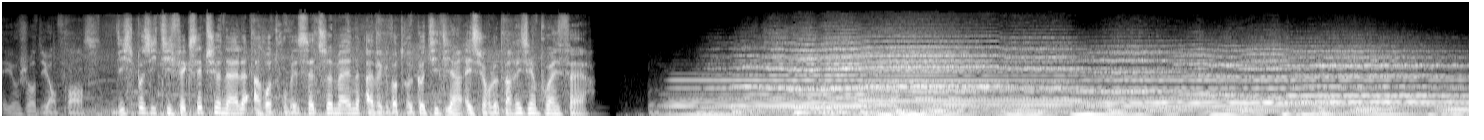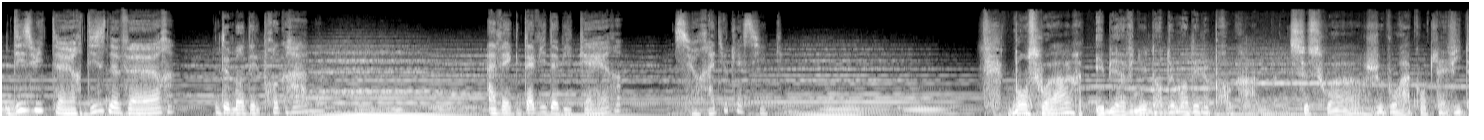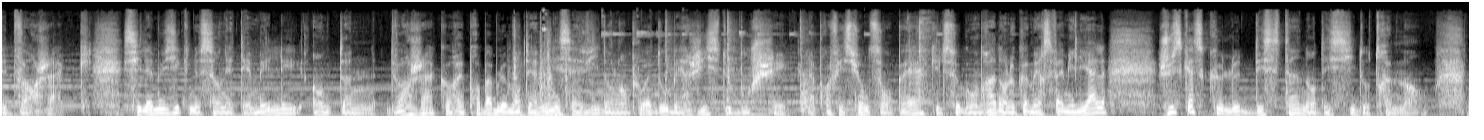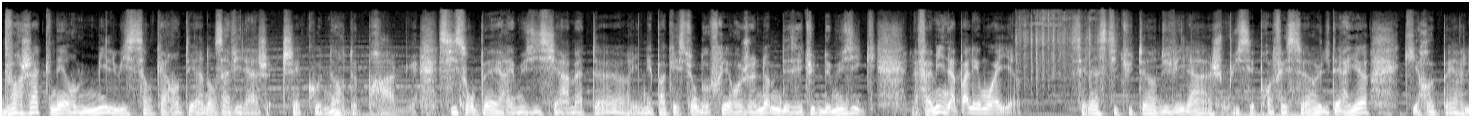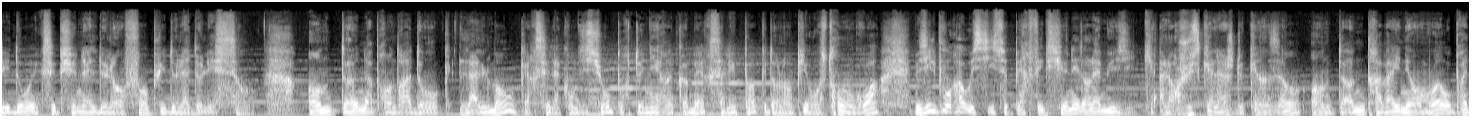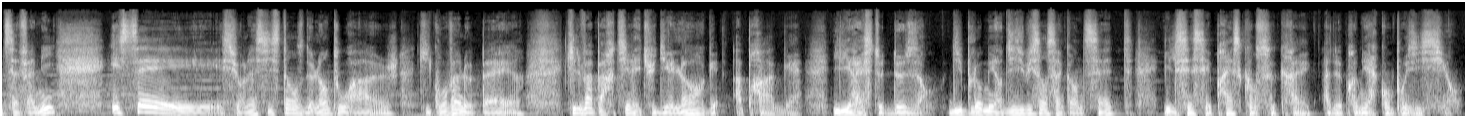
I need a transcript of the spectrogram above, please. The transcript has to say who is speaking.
Speaker 1: Et aujourd'hui en France, dispositif exceptionnel à retrouver cette semaine avec votre quotidien et sur leparisien.fr.
Speaker 2: – 18h, 19h, Demandez le programme avec David Abiker sur Radio Classique.
Speaker 3: Bonsoir et bienvenue dans Demander le programme. Ce soir, je vous raconte la vie de Dvorak. Si la musique ne s'en était mêlée, Anton Dvorak aurait probablement terminé sa vie dans l'emploi d'aubergiste boucher, la profession de son père qu'il secondera dans le commerce familial jusqu'à ce que le destin n'en décide autrement. Dvorak naît en 1841 dans un village tchèque au nord de Prague. Si son père est musicien amateur, il n'est pas question d'offrir au jeune homme des études de musique. La famille n'a pas les moyens. C'est l'instituteur du village, puis ses professeurs ultérieurs, qui repèrent les dons exceptionnels de l'enfant puis de l'adolescent. Anton apprendra donc l'allemand, car c'est la condition pour tenir un commerce à l'époque dans l'Empire austro-hongrois, mais il pourra aussi se perfectionner dans la musique. Alors jusqu'à l'âge de 15 ans, Anton travaille néanmoins auprès de sa famille, et c'est sur l'insistance de l'entourage qui convainc le père qu'il va partir étudier l'orgue à Prague. Il y reste deux ans. Diplômé en 1857, il s'essaie presque en secret à de premières compositions.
